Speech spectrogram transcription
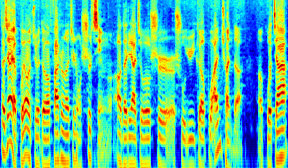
大家也不要觉得发生了这种事情，澳大利亚就是属于一个不安全的呃国家。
